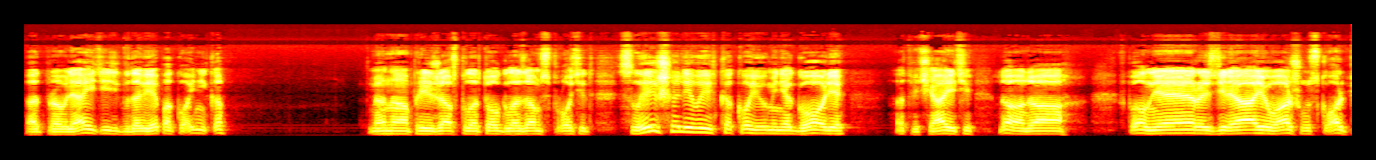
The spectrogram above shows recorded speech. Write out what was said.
отправляетесь к вдове покойника. Она, прижав платок глазам, спросит, «Слышали вы, какое у меня горе?» Отвечаете, «Да-да, вполне разделяю вашу скорбь,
